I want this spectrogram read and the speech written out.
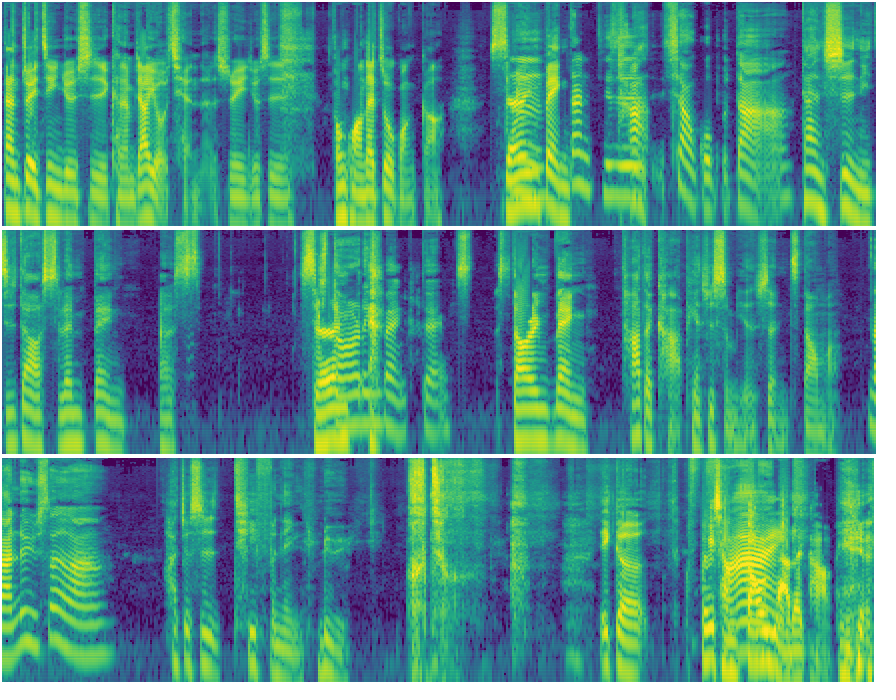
但最近就是可能比较有钱了，所以就是疯狂在做广告。Sterling Bank，但其实效果不大。但是你知道 Sterling Bank 呃，Sterling Bank 对，Sterling Bank 它的卡片是什么颜色？你知道吗？蓝绿色啊，它就是 Tiffany 绿，一个非常高雅的卡片。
